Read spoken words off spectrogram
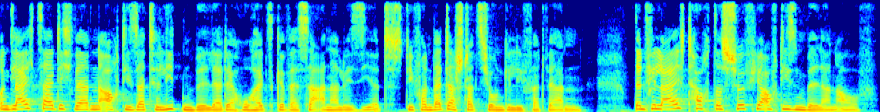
und gleichzeitig werden auch die Satellitenbilder der Hoheitsgewässer analysiert, die von Wetterstationen geliefert werden. Denn vielleicht taucht das Schiff ja auf diesen Bildern auf.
